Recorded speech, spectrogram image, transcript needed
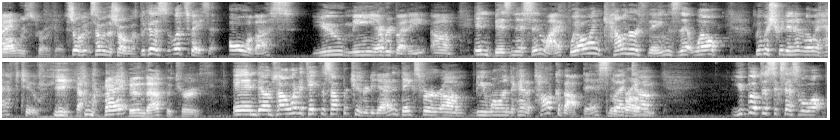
Right. always struggles. struggle, some of the struggles because let's face it all of us you me everybody um, in business in life we all encounter things that well we wish we didn't really have to Yeah. right Isn't that the truth? and um, so i wanted to take this opportunity dad and thanks for um, being willing to kind of talk about this No but problem. You've built a successful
